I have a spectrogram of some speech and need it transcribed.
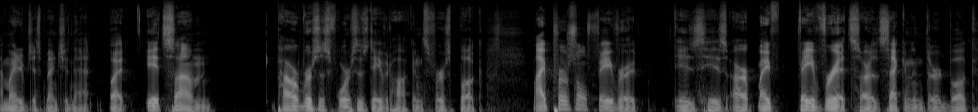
I might have just mentioned that, but it's um Power versus Force is David Hawkins' first book. My personal favorite is his are my favorites are the second and third book.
